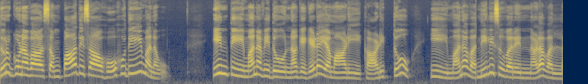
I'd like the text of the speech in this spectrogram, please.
ದುರ್ಗುಣವ ಸಂಪಾದಿಸ ಹೋಹುದೀ ಮನವು. ಇಂತಿ ಮನವಿದು ನಗೆಗೆಡೆಯ ಮಾಡಿ ಕಾಡಿತ್ತು, ಈ ಮನವ ನಿಲ್ಲಿಸುವರೆನ್ನಳವಲ್ಲ.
